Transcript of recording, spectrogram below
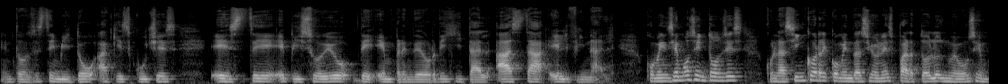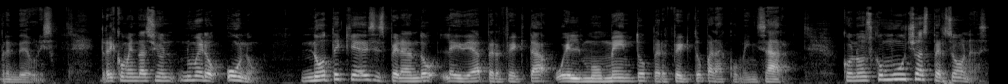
entonces te invito a que escuches este episodio de Emprendedor Digital hasta el final. Comencemos entonces con las 5 recomendaciones para todos los nuevos emprendedores. Recomendación número 1. No te quedes esperando la idea perfecta o el momento perfecto para comenzar. Conozco muchas personas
